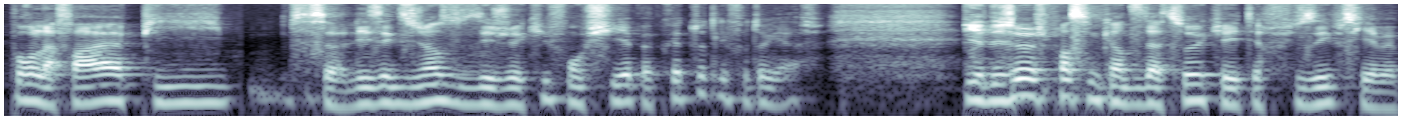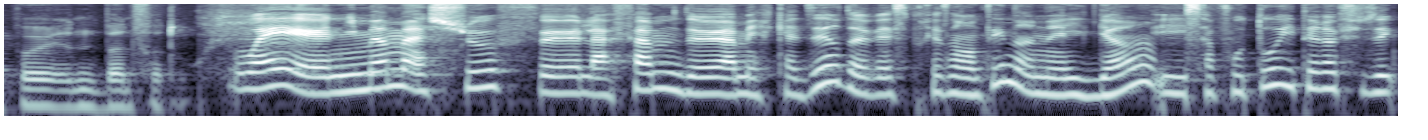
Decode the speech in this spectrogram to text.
pour le faire, puis c'est ça, les exigences du DGQ font chier à peu près tous les photographes. Puis il y a déjà, je pense, une candidature qui a été refusée parce qu'il n'y avait pas une bonne photo. Oui, euh, Nima Machouf, euh, la femme de Amerkadir, devait se présenter dans Nelgan et sa photo a été refusée.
